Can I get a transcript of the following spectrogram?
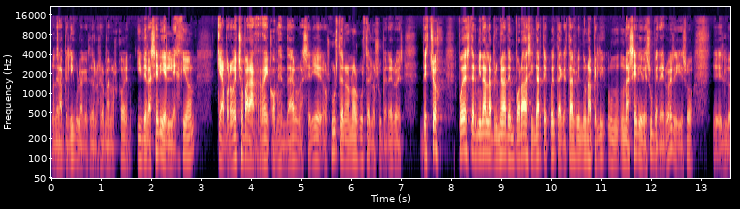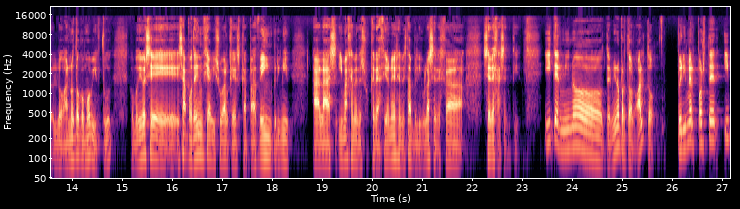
no de la película que es de los hermanos Cohen, y de la serie Legión, que aprovecho para recomendar una serie, os gusten o no os gusten los superhéroes. De hecho, puedes terminar la primera temporada sin darte cuenta que estás viendo una, serie de superhéroes y eso eh, lo, anoto como virtud. Como digo, ese, esa potencia visual que es capaz de imprimir a las imágenes de sus creaciones en esta película se deja, se deja sentir. Y termino, termino por todo lo alto. Primer póster y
